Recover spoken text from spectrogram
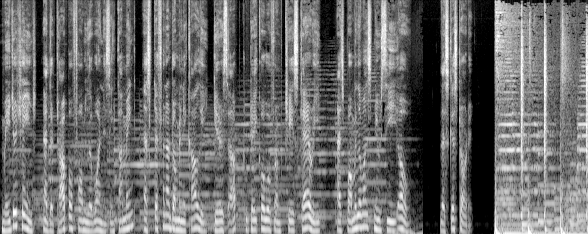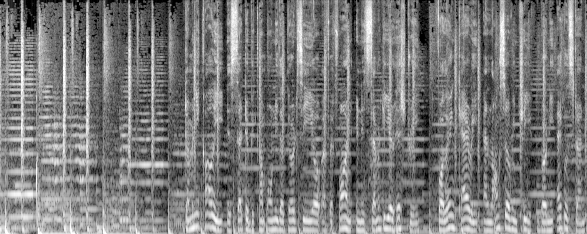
Major change at the top of Formula One is incoming as Stefano Domenicali gears up to take over from Chase Carey as Formula One's new CEO. Let's get started. Domenicali is set to become only the third CEO of F1 in its 70-year history, following Carey and long-serving chief Bernie Ecclestone,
